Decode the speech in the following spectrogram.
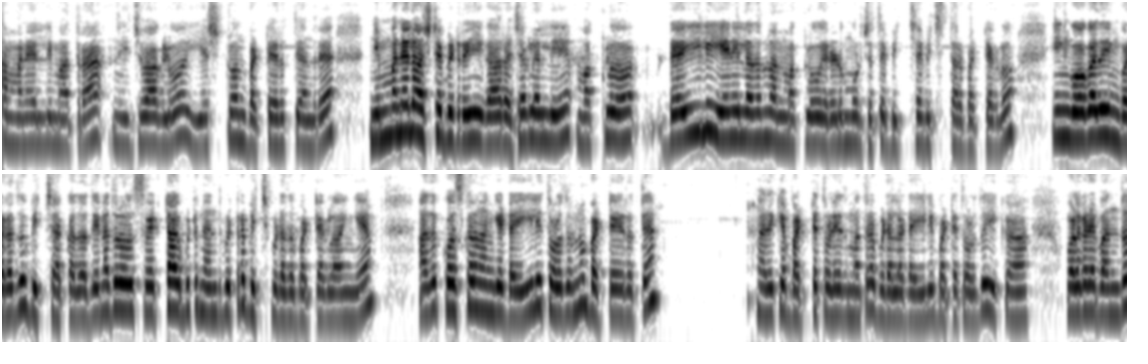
ನಮ್ಮ ಮನೆಯಲ್ಲಿ ಮಾತ್ರ ನಿಜವಾಗ್ಲೂ ಎಷ್ಟೊಂದು ಬಟ್ಟೆ ಇರುತ್ತೆ ಅಂದರೆ ನಿಮ್ಮ ಮನೇಲೂ ಅಷ್ಟೇ ಬಿಡ್ರಿ. ಈಗ ರಜೆಗಳಲ್ಲಿ ಮಕ್ಕಳು ಡೈಲಿ ಏನಿಲ್ಲ ಅಂದ್ರೂ ನನ್ನ ಮಕ್ಕಳು ಎರಡು ಮೂರು ಜೊತೆ ಬಿಚ್ಚೆ ಬಿಚ್ಚುತ್ತಾರೆ ಬಟ್ಟೆಗಳು. ಹಿಂಗೆ ಹೋಗೋದು, ಹಿಂಗೆ ಬರೋದು ಬಿಚ್ಚಾಕೋದು ಅದೇನಾದರೂ ಸ್ವೆಟ್ ಆಗಿಬಿಟ್ಟು ನೆಂದ್ಬಿಟ್ರೆ ಬಿಚ್ಚಿಬಿಡೋದು ಬಟ್ಟೆಗಳು ಹಂಗೆ. ಅದಕ್ಕೋಸ್ಕರ ನನಗೆ ಡೈಲಿ ತೊಳೆದ್ರೂ ಬಟ್ಟೆ ಇರುತ್ತೆ. ಅದಕ್ಕೆ ಬಟ್ಟೆ ತೊಳೆಯೋದು ಮಾತ್ರ ಬಿಡಲ್ಲ, ಡೈಲಿ ಬಟ್ಟೆ ತೊಳೆದು. ಈಗ, ಒಳಗಡೆ ಬಂದು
